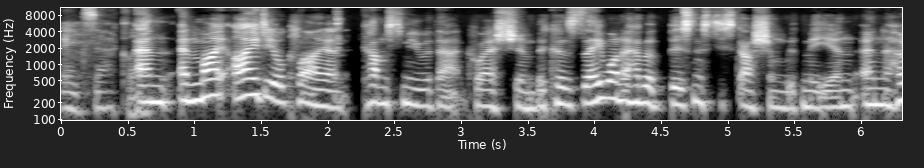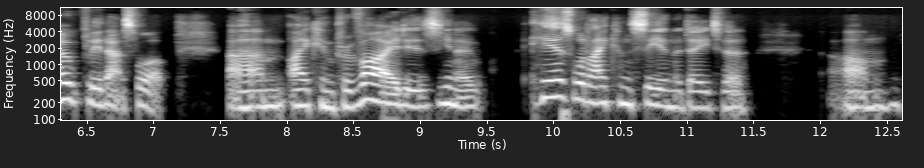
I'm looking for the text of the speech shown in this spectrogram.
exactly. And and my ideal client comes to me with that question because they want to have a business discussion with me and and hopefully that's what um, i can provide is you know here's what i can see in the data. Um,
